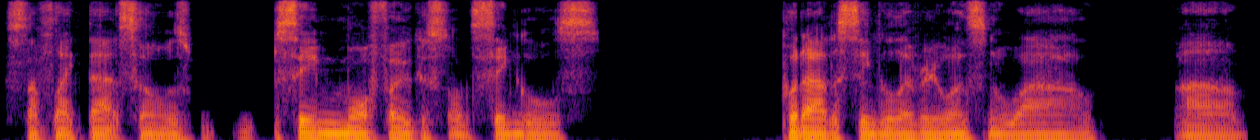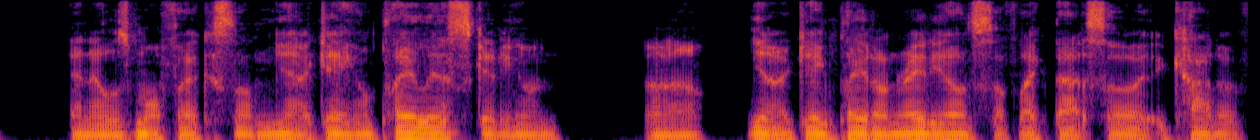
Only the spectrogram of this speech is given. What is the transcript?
stuff like that. So I was seemed more focused on singles, put out a single every once in a while. Um, and it was more focused on, yeah, getting on playlists, getting on, uh, you know, getting played on radio and stuff like that. So it kind of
